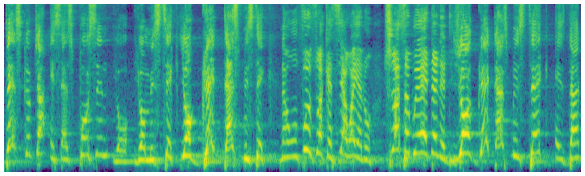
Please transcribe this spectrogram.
This scripture is exposing your, your mistake, your greatest mistake. na wo mfonso akɛse a wayɛ no kyerɛsɛm wei ɛda no adi Your greatest mistake is that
